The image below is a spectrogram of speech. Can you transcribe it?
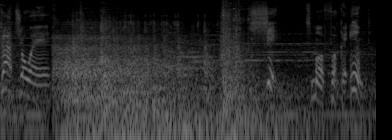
got your ass. Shit, this motherfucker empty.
